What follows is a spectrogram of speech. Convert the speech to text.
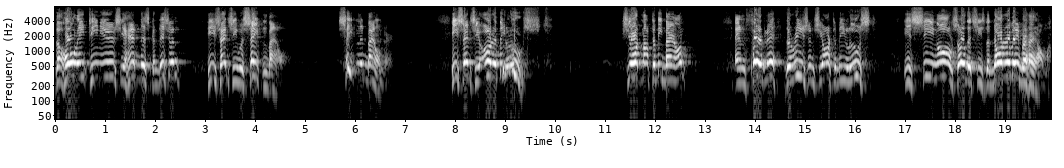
The whole 18 years she had this condition, he said she was Satan bound. Satan had bound her. He said she ought to be loosed. She ought not to be bound. And thirdly, the reason she ought to be loosed is seeing also that she's the daughter of Abraham.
